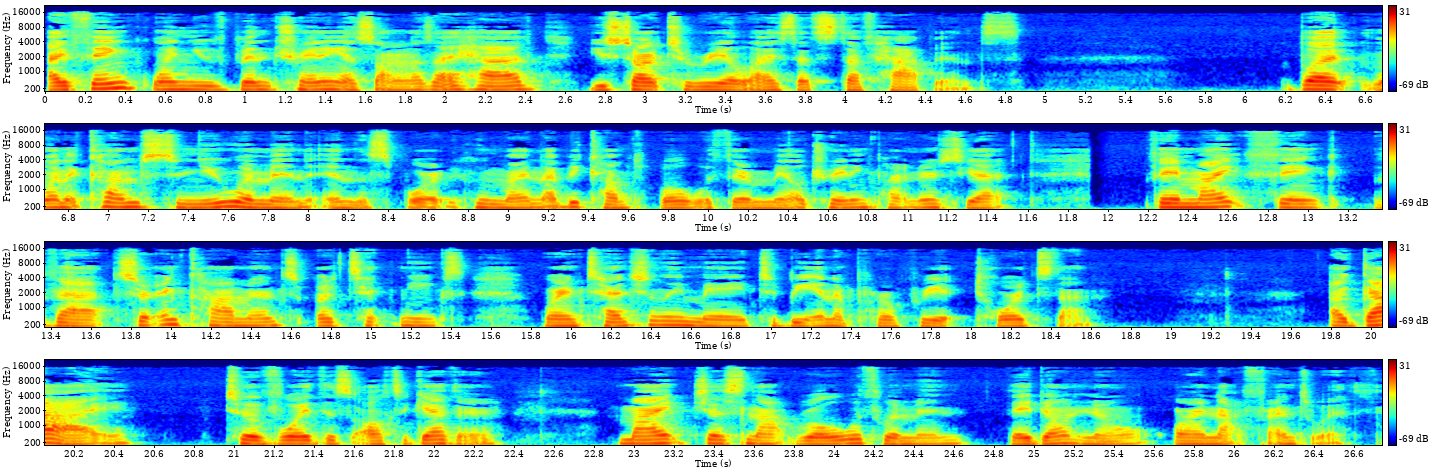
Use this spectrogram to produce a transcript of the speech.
I think when you've been training as long as I have, you start to realize that stuff happens. But when it comes to new women in the sport who might not be comfortable with their male training partners yet, they might think that certain comments or techniques were intentionally made to be inappropriate towards them. A guy, to avoid this altogether, might just not roll with women they don't know or are not friends with.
